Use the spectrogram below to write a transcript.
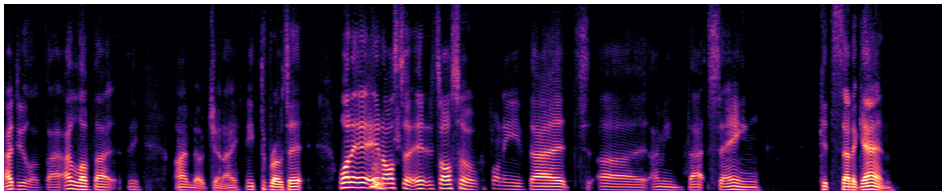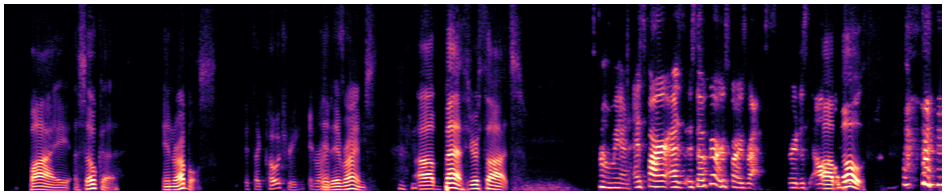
I do love that. I love that. I'm no Jedi. He throws it. Well, and, and also it's also funny that uh, I mean that saying gets said again by Ahsoka in Rebels. It's like poetry. It It, rhymes. it rhymes. uh, Beth, your thoughts? Oh man, as far as Ahsoka or as far as Rex, or just Uh, both.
